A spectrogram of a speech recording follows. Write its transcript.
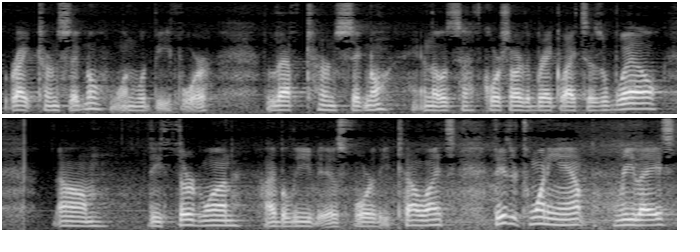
right turn signal, one would be for left turn signal, and those of course are the brake lights as well. Um, the third one I believe is for the tail lights. These are 20 amp relays.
